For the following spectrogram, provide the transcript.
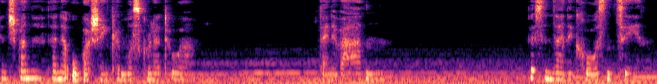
Entspanne deine Oberschenkelmuskulatur, deine Waden bis in deine großen Zehen.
